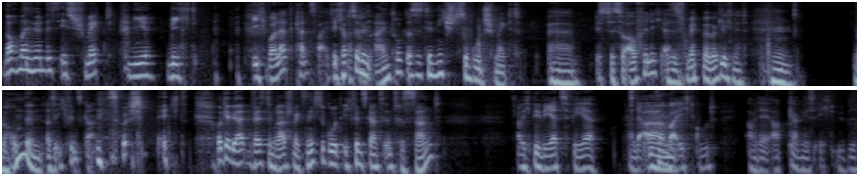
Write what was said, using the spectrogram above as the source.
nochmal hören lässt, es schmeckt mir nicht. Ich wollert kann zweites. Ich habe so den Eindruck, dass es dir nicht so gut schmeckt. Äh, ist das so auffällig? Also es schmeckt mir wirklich nicht. Warum denn? Also ich find's gar nicht so schlecht. Okay, wir halten fest, dem Ralf schmeckt's nicht so gut. Ich find's ganz interessant. Aber ich bewährt's fair. Weil der Anfang Ähm. war echt gut. Aber der Abgang ist echt übel.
